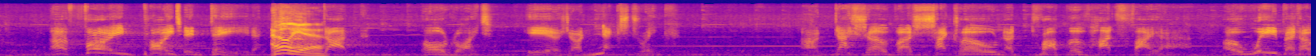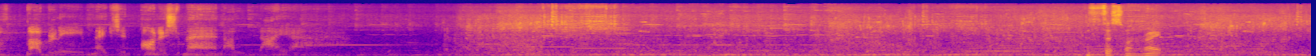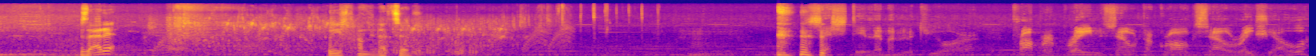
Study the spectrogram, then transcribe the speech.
A fine point indeed. Hell well yeah. Done. All right, here's your next drink. A dash of a cyclone, a drop of hot fire. A wee bit of bubbly makes an honest man a liar. It's this one, right? Is that it? Please tell me that's it. Zesty lemon liqueur, proper brain cell to grog cell ratio.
